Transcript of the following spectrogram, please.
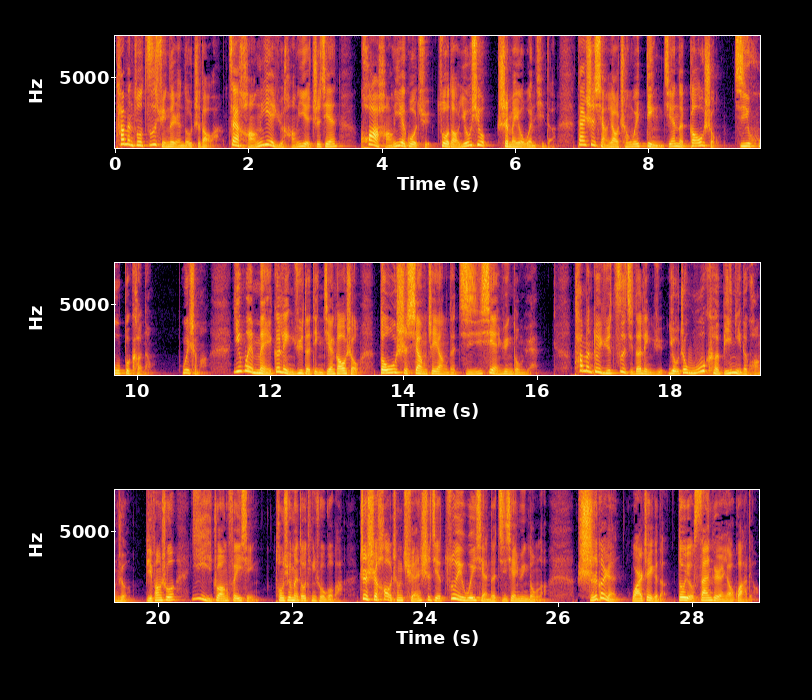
他们做咨询的人都知道啊，在行业与行业之间。跨行业过去做到优秀是没有问题的，但是想要成为顶尖的高手几乎不可能。为什么？因为每个领域的顶尖高手都是像这样的极限运动员，他们对于自己的领域有着无可比拟的狂热。比方说翼装飞行，同学们都听说过吧？这是号称全世界最危险的极限运动了，十个人玩这个的都有三个人要挂掉。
